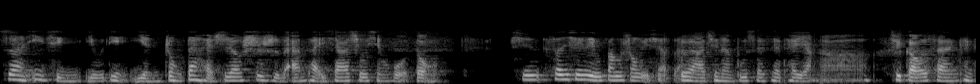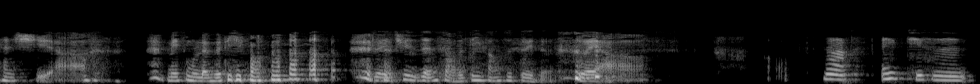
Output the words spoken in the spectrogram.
虽然疫情有点严重，但还是要适时的安排一下休闲活动，心身心灵放松一下的。对啊，去南部晒晒太阳啊，去高山看看雪啊，没什么人的地方。对，去人少的地方是对的。对啊。好，那哎，其实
